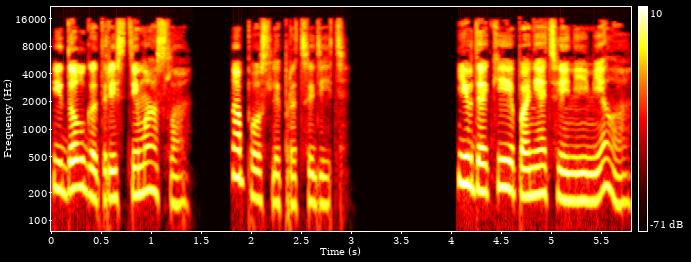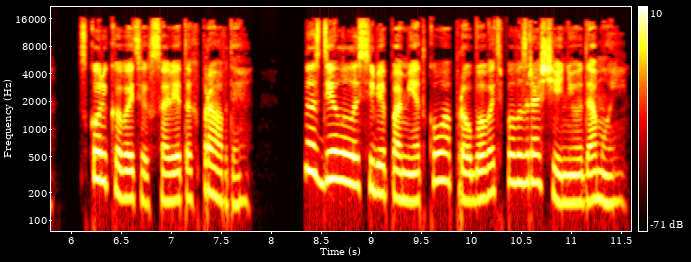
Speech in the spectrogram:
и долго трясти масло, а после процедить. Евдокия понятия не имела, сколько в этих советах правды, но сделала себе пометку опробовать по возвращению домой.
